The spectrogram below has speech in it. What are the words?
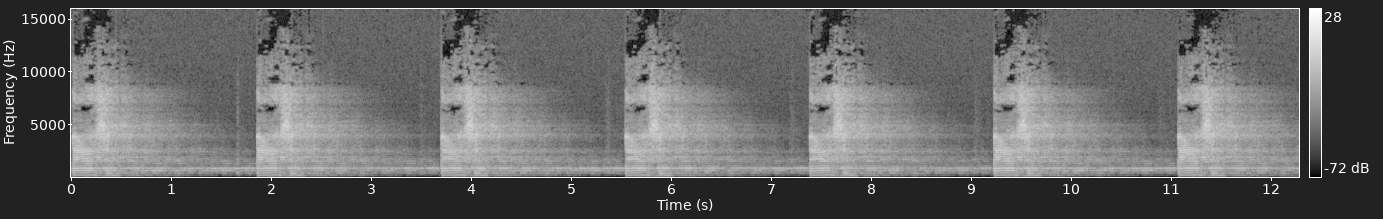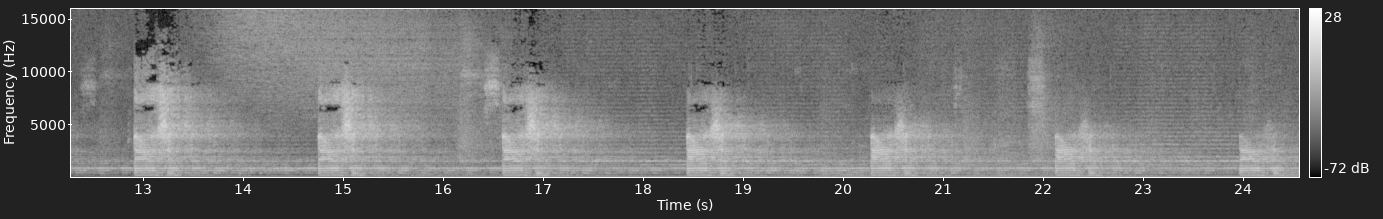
acid, acid, acid, acid, acid, acid, acid, acid, acid, acid, acid, acid, acid, acid, acid.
